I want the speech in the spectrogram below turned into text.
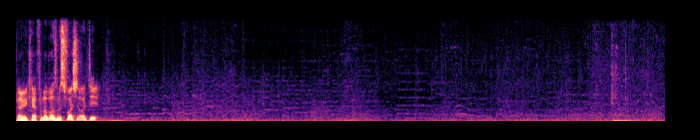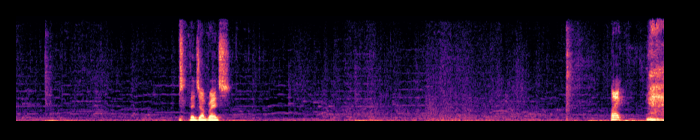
Gotta be careful about Miss Fortune ulti. The jump range. But I...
